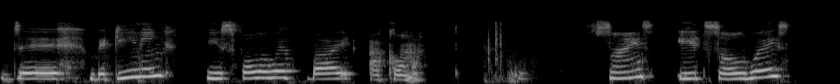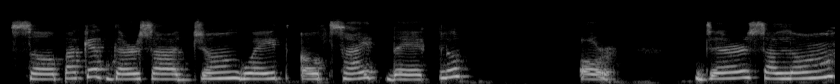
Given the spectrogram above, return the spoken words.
the beginning is followed by a comma. Since it's always so packet there's a young wait outside the club or there's a long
